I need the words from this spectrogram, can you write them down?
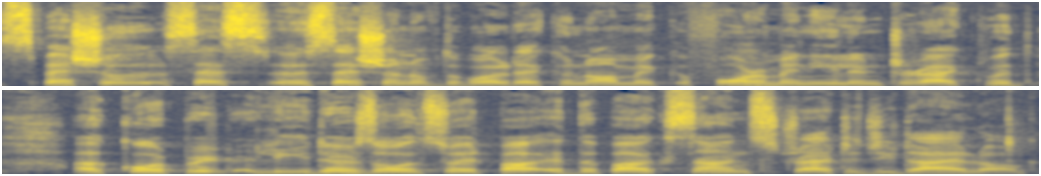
special ses uh, session of the World Economic Forum mm. and he'll interact with uh, corporate leaders mm. also at, at, the Pakistan Strategy Dialogue.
